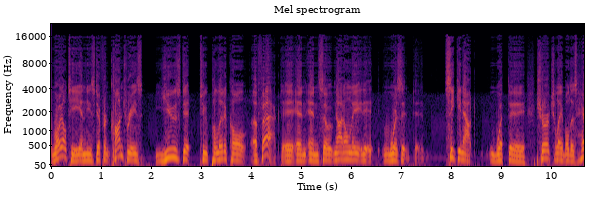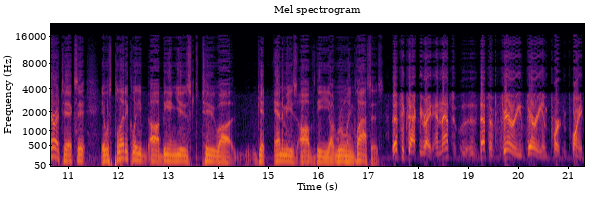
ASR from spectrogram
royalty in these different countries used it to political effect, and and so not only was it seeking out what the church labeled as heretics, it, it was politically uh, being used to uh, get enemies of the uh, ruling classes. That's exactly right, and that's that's a very very important point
